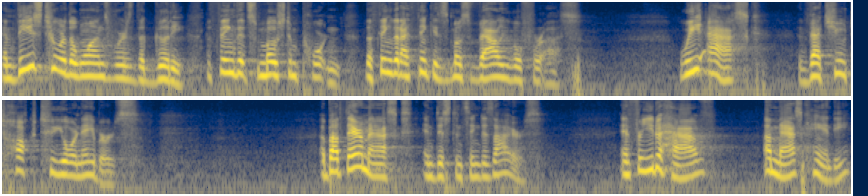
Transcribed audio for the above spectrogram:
And these two are the ones where's the goody, the thing that's most important, the thing that I think is most valuable for us. We ask that you talk to your neighbors about their masks and distancing desires, and for you to have a mask handy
